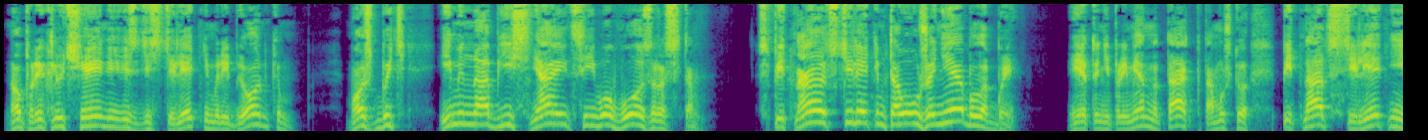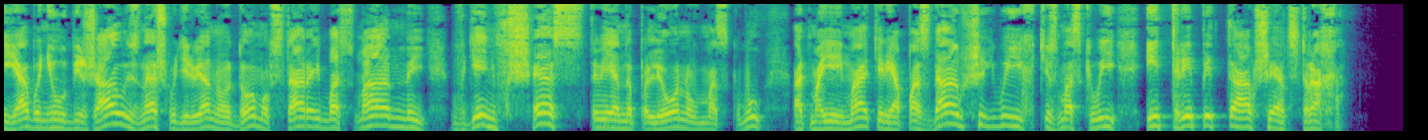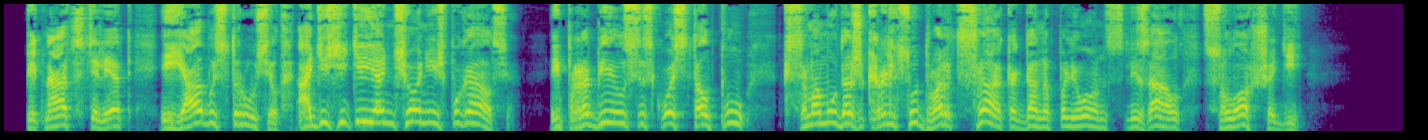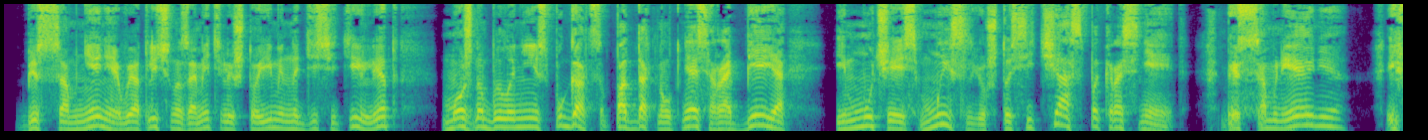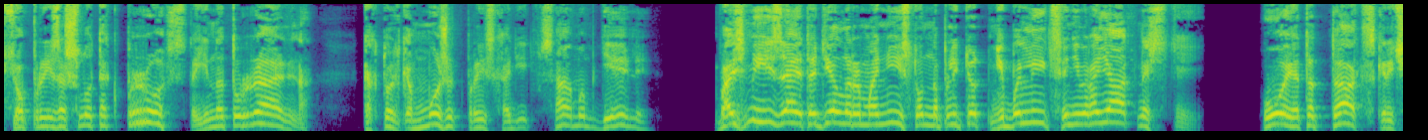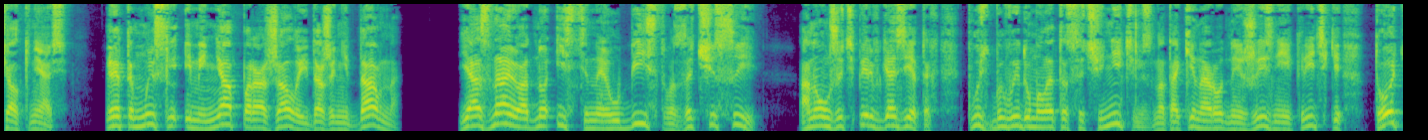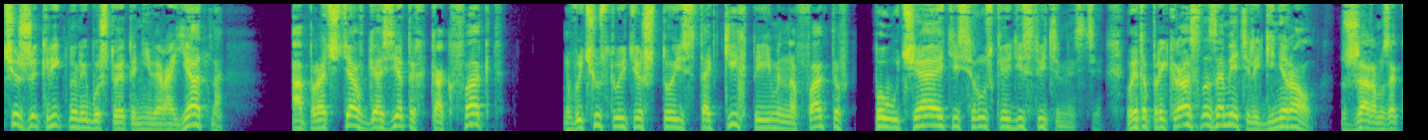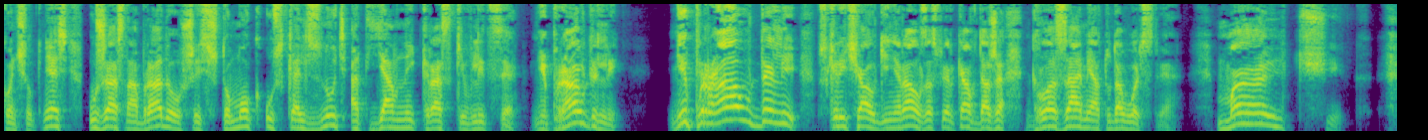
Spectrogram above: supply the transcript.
Но приключение с десятилетним ребенком, может быть, именно объясняется его возрастом. С пятнадцатилетним того уже не было бы. И это непременно так, потому что пятнадцатилетний я бы не убежал из нашего деревянного дома в старой басманной в день вшествия Наполеона в Москву от моей матери, опоздавшей выехать из Москвы и трепетавшей от страха. Пятнадцати лет, и я бы струсил, а десяти я ничего не испугался и пробился сквозь толпу к самому даже крыльцу дворца, когда Наполеон слезал с лошади. Без сомнения, вы отлично заметили, что именно десяти лет можно было не испугаться, поддакнул князь Рабея и мучаясь мыслью, что сейчас покраснеет. Без сомнения, и все произошло так просто и натурально, как только может происходить в самом деле. Возьми за это дело романист, он наплетет небылицы невероятностей. «Ой, это так!» — скричал князь. Эта мысль и меня поражала, и даже недавно. Я знаю одно истинное убийство за часы. Оно уже теперь в газетах. Пусть бы выдумал это сочинитель, знатоки народной жизни и критики тотчас же крикнули бы, что это невероятно. А прочтя в газетах как факт, вы чувствуете, что из таких-то именно фактов поучаетесь русской действительности. Вы это прекрасно заметили, генерал. С жаром закончил князь, ужасно обрадовавшись, что мог ускользнуть от явной краски в лице. «Не правда ли? Не правда ли?» — вскричал генерал, засверкав даже глазами от удовольствия. «Мальчик,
